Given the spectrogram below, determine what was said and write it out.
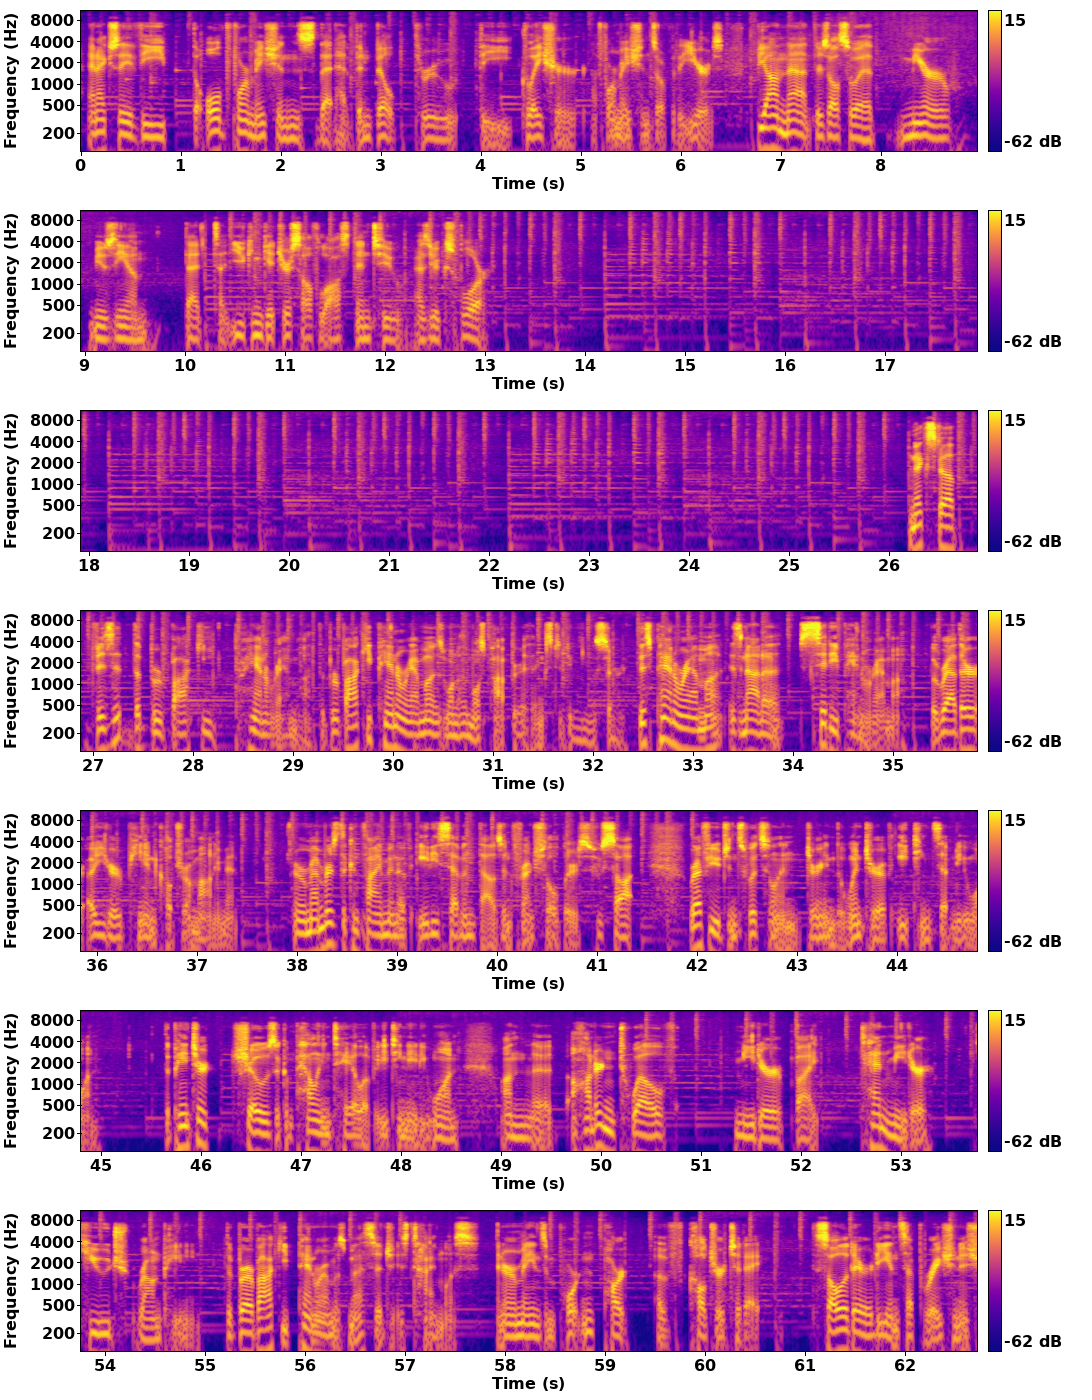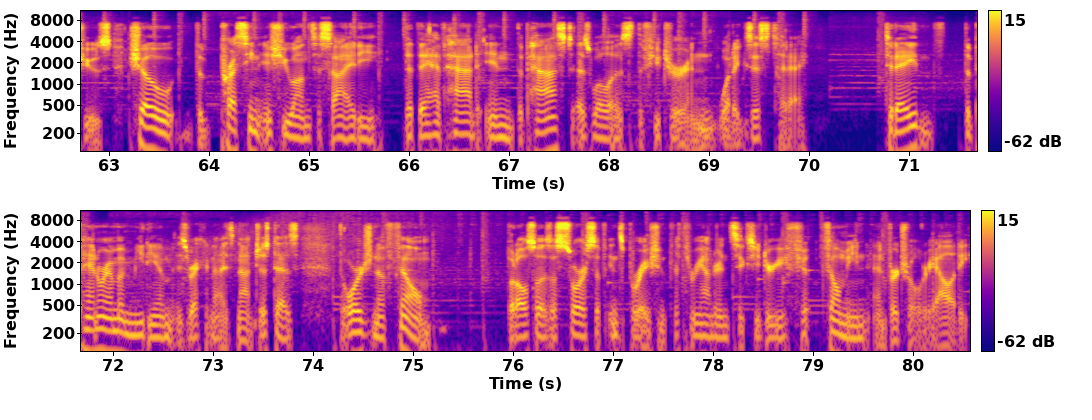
and actually the the old formations that have been built through the glacier formations over the years. Beyond that, there's also a mirror museum that uh, you can get yourself lost into as you explore. Next up, visit the Bourbaki Panorama. The Bourbaki Panorama is one of the most popular things to do in Lucerne. This panorama is not a city panorama, but rather a European cultural monument. It remembers the confinement of 87,000 French soldiers who sought refuge in Switzerland during the winter of 1871. The painter shows a compelling tale of 1881 on the 112 meter by 10 meter huge round painting. The Bourbaki Panorama's message is timeless and it remains an important part of culture today The solidarity and separation issues show the pressing issue on society that they have had in the past as well as the future and what exists today. Today, the panorama medium is recognized not just as the origin of film, but also as a source of inspiration for 360 degree filming and virtual reality.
